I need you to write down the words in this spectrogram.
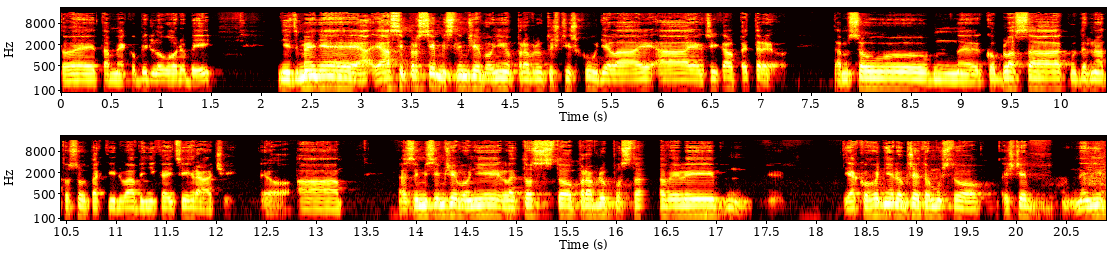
to je tam jakoby dlouhodobý. Nicméně já, já si prostě myslím, že oni opravdu tu čtyřku udělají a jak říkal Petr, jo, tam jsou mm, Koblasa, Kudrna, to jsou taky dva vynikající hráči. Jo, a já si myslím, že oni letos to opravdu postavili mm, jako hodně dobře to mužstvo. Ještě není,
